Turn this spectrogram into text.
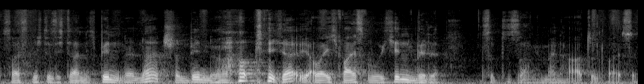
Das heißt nicht, dass ich da nicht bin, ne, schon bin, überhaupt nicht, ja? aber ich weiß, wo ich hin will, sozusagen in meiner Art und Weise.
